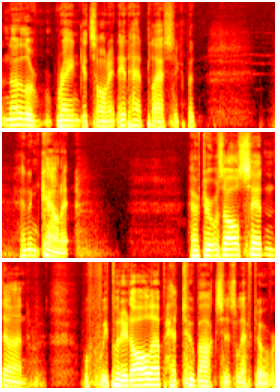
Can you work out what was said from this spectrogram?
none of the rain gets on it. It had plastic, but and then count it. After it was all said and done, we put it all up, had two boxes left over.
